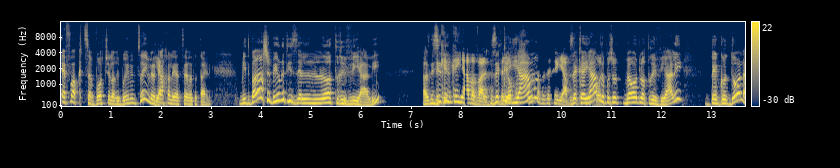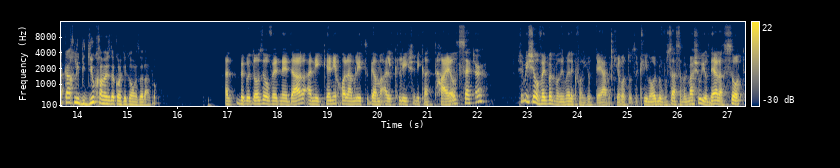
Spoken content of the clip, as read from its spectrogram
איפה הקצוות של הריבועים נמצאים, וככה לייצר את ה tiling. מתברר שב Unity זה לא טריוויאלי, אז זה ניסיתי... כן קיים אבל. זה לא קיים, פשוט, אבל זה קיים. זה קיים, נכון. זה פשוט מאוד לא טריוויאלי. ב Godot לקח לי בדיוק חמש דקות לגרום לזה לעבוד. אז בגודו זה עובד נהדר, אני כן יכול להמליץ גם על כלי שנקרא טייל סטר, שמי שעובד בדברים האלה כבר יודע, מכיר אותו, זה כלי מאוד מבוסס, אבל מה שהוא יודע לעשות,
